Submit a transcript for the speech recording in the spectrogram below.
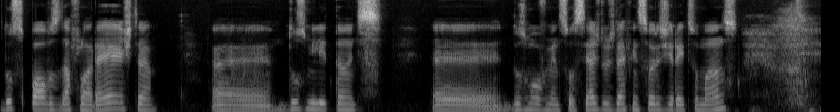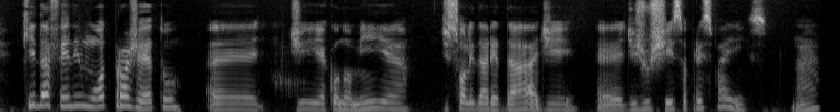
dos povos da floresta, é, dos militantes é, dos movimentos sociais, dos defensores de direitos humanos, que defendem um outro projeto é, de economia, de solidariedade, é, de justiça para esse país. né?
